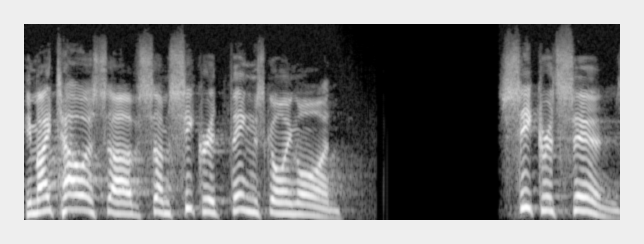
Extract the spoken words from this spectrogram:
He might tell us of some secret things going on, secret sins,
